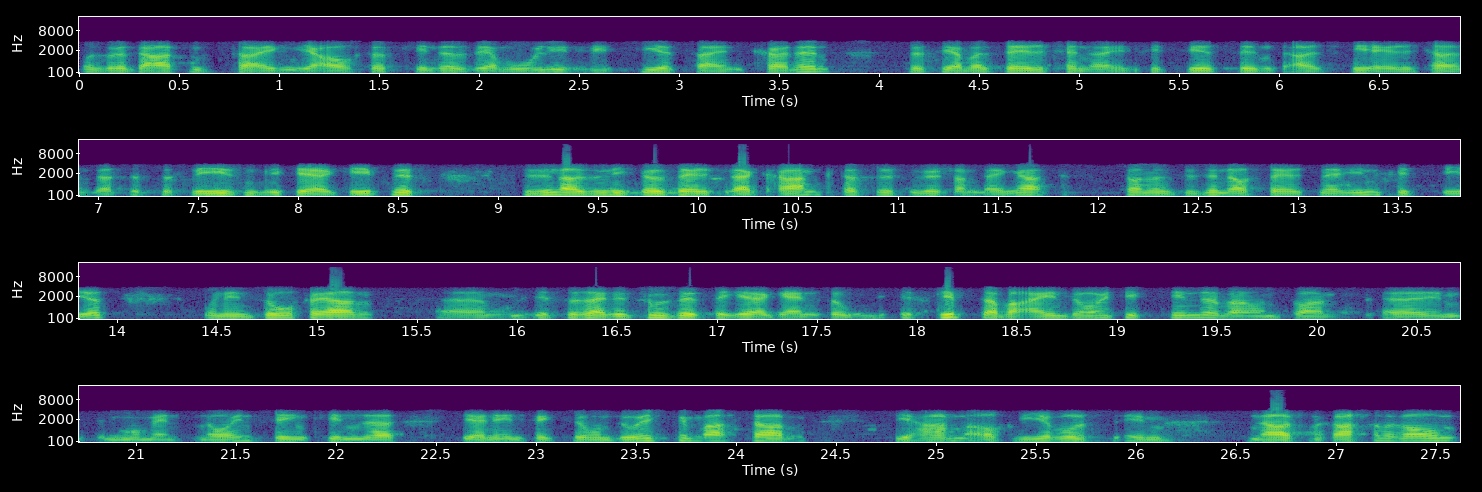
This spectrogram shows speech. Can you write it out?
Unsere Daten zeigen ja auch, dass Kinder sehr wohl infiziert sein können, dass sie aber seltener infiziert sind als die Eltern. Das ist das wesentliche Ergebnis. Sie sind also nicht nur seltener krank, das wissen wir schon länger, sondern sie sind auch seltener infiziert. Und insofern ähm, ist das eine zusätzliche Ergänzung. Es gibt aber eindeutig Kinder, bei uns waren äh, im, im, Moment 19 Kinder, die eine Infektion durchgemacht haben. Die haben auch Virus im Nasenrachenraum.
